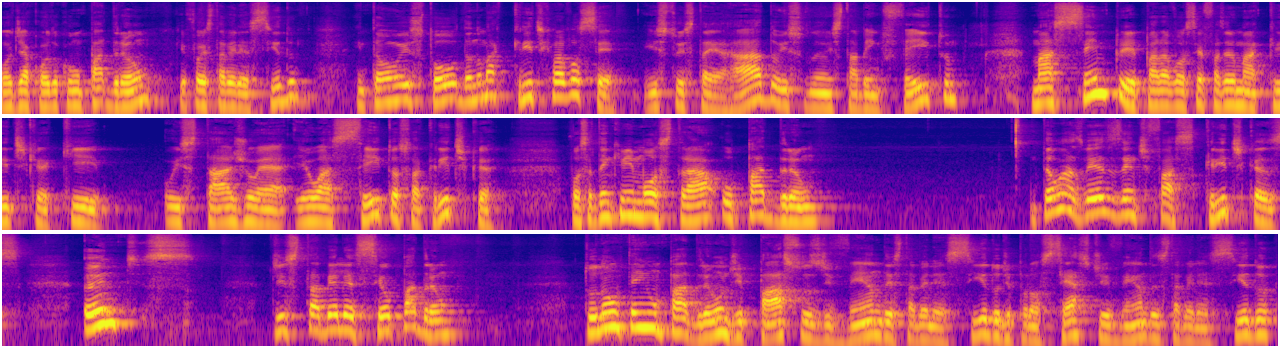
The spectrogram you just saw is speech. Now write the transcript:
ou de acordo com o padrão que foi estabelecido. Então eu estou dando uma crítica para você. Isto está errado, isso não está bem feito. Mas sempre para você fazer uma crítica que o estágio é eu aceito a sua crítica, você tem que me mostrar o padrão então, às vezes, a gente faz críticas antes de estabelecer o padrão. Tu não tem um padrão de passos de venda estabelecido, de processo de vendas estabelecido,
